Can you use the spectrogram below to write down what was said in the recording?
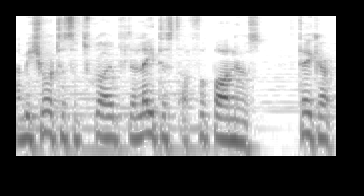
and be sure to subscribe for the latest of football news. Take care.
